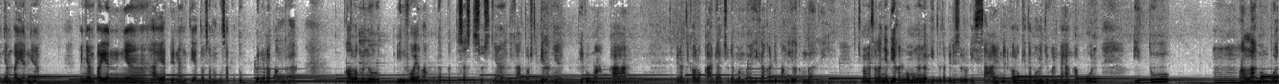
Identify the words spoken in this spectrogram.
penyampaiannya penyampaiannya HRD nanti atau sama bos aku tuh bener apa enggak. Kalau menurut info yang aku dapat desas-desusnya di kantor sih bilangnya dirumahkan. Tapi nanti kalau keadaan sudah membaik akan dipanggil kembali cuma masalahnya dia kan ngomongnya nggak gitu tapi disuruh resign. Dan kalau kita mengajukan PHK pun itu hmm, malah membuat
